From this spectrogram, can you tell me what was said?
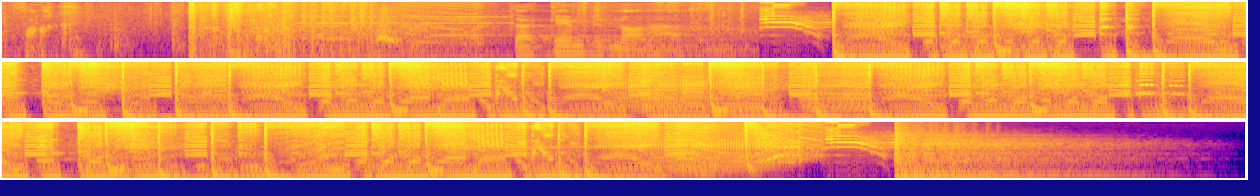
Fuck. That game did not happen.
